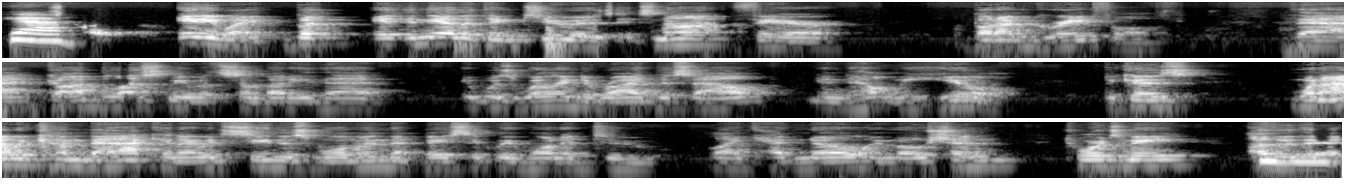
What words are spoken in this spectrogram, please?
Yeah. anyway, but and the other thing too is it's not fair, but I'm grateful that God blessed me with somebody that it was willing to ride this out and help me heal. Because when I would come back and I would see this woman that basically wanted to like had no emotion towards me other Mhm. than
